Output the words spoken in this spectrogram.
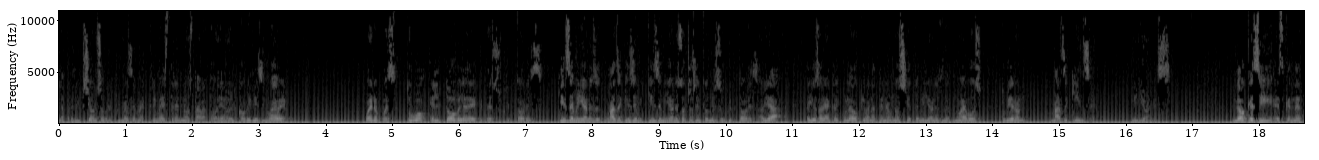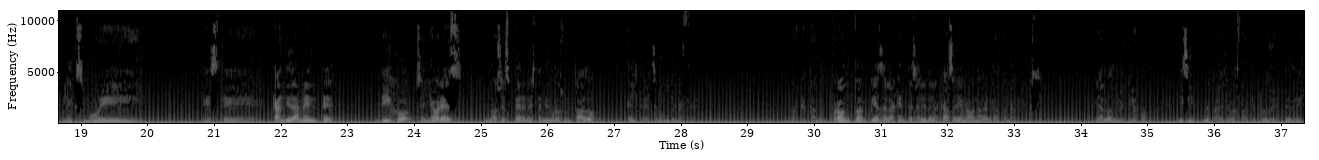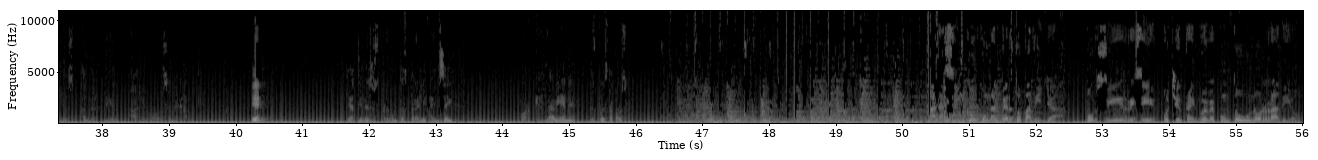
la predicción sobre el primer trimestre no estaba todavía el COVID-19 bueno, pues tuvo el doble de, suscriptores. 15 millones, más de 15, 15 millones 800 mil suscriptores. Había, ellos habían calculado que iban a tener unos 7 millones nuevos, tuvieron más de 15 millones. Lo que sí es que Netflix muy este, cándidamente dijo, señores, no se esperen este mismo resultado el, el segundo trimestre. Porque tan pronto empiece la gente a salir de la casa ya no van a ver tanto Netflix ya lo advirtió. Y sí, me parece bastante prudente de ellos advertir algo semejante. Bien, ¿ya tiene sus preguntas para el IFENSEI? Porque ya viene después de esta pausa. A las 5 con Alberto Padilla, por CRC 89.1 Radio.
